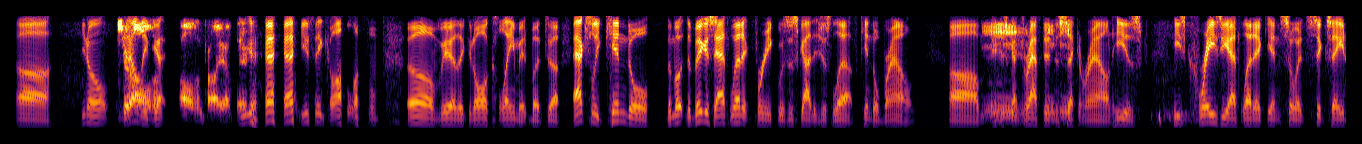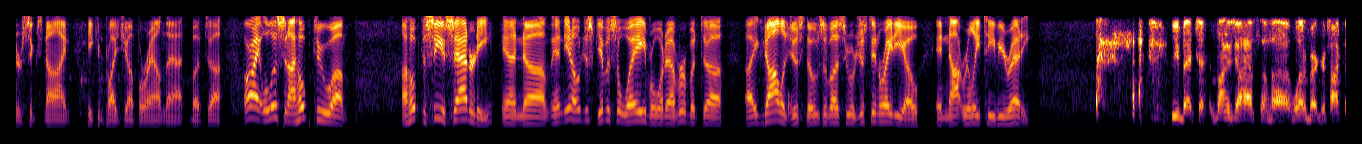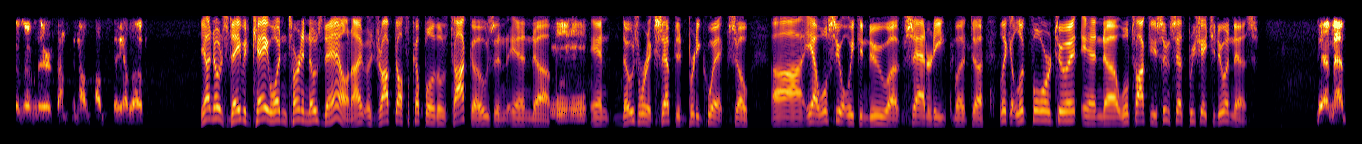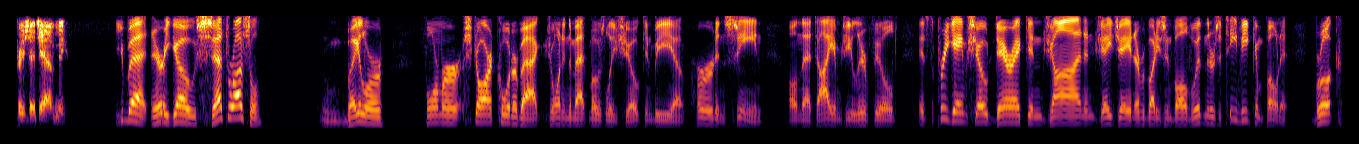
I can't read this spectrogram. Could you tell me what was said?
Uh, you know, sure, now they've got all of them probably up there. Yeah, you think all of them? Oh man, they could all claim it. But uh, actually, Kendall, the mo- the biggest athletic freak was this guy that just left, Kendall Brown um, and just got mm-hmm. drafted in the second round. He is he's crazy athletic, and so at six eight or six nine, he can probably jump around that. But uh, all right, well, listen, I hope to um, I hope to see you Saturday, and uh, and you know just give us a wave or whatever. But uh, uh, acknowledge us, those of us who are just in radio and not really TV ready. you betcha. As long as y'all have some uh, Whataburger tacos over there or something, I'll, I'll say hello. Yeah, I noticed David K wasn't turning those down. I was dropped off a couple of those tacos, and and uh, mm-hmm. and those were accepted pretty quick. So. Uh, yeah, we'll see what we can do uh, Saturday. But uh, look, look forward to it, and uh, we'll talk to you soon. Seth, appreciate you doing this. Yeah, Matt, appreciate you having me. You bet. There he goes, Seth Russell, Baylor former star quarterback, joining the Matt Mosley Show, can be uh, heard and seen on that IMG Learfield. It's the pregame show. Derek and John and JJ and everybody's involved with, and there's a TV component. Brooke,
